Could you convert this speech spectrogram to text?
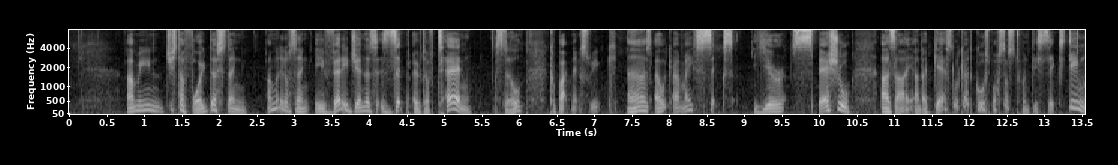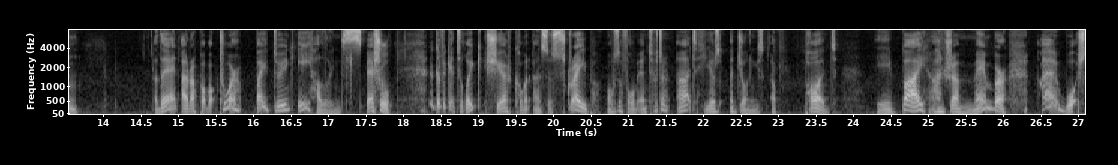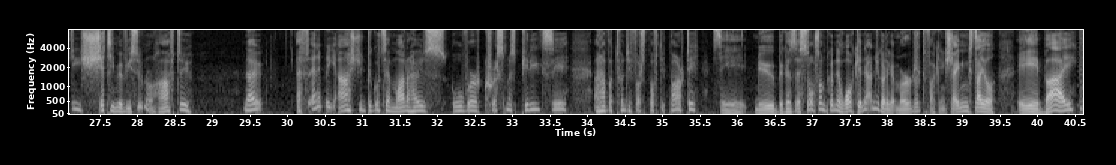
I mean, just avoid this thing. I'm going to give this thing a very generous zip out of 10. Still, come back next week as I look at my six year special as I and a guest look at Ghostbusters 2016. Then I wrap up October by doing a Halloween special. And don't forget to like, share, comment, and subscribe. Also follow me on Twitter at Here's a Johnny's a Pod. Eh, bye, and remember, I watched these shitty movies, so you don't have to. Now, if anybody asked you to go to a manor house over Christmas period, say, and have a 21st birthday party, say no, because it's not something going to lock in and you're going to get murdered, fucking Shining style. Eh, bye.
